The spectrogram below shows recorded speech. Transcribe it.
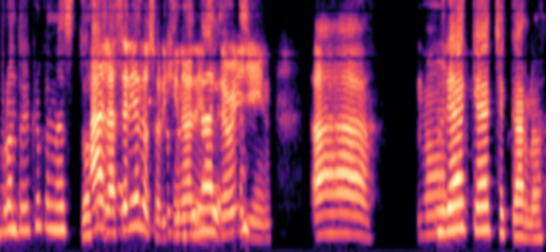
pronto, yo creo que en las dos. Ah, la serie de los sí, los originales, The Origin. Ah, no. Tendría que checarlo.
